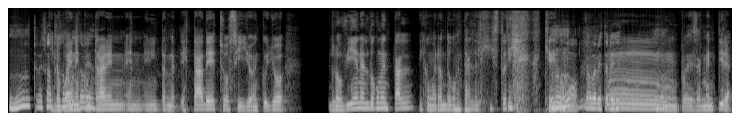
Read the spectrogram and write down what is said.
Mm, interesante. Y lo no pueden encontrar en, en, en internet. Está, de hecho, sí, yo, yo lo vi en el documental y como era un documental del History, que Ujú, como no, de la historia. puede ser mentira.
